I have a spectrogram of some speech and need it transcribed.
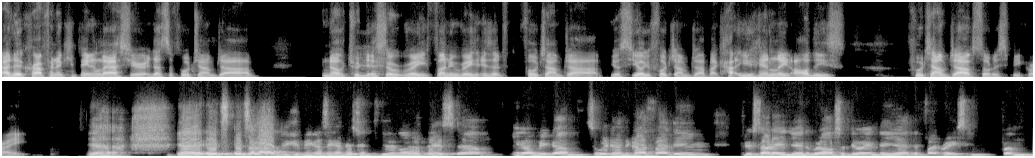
I did a crowdfunding campaign last year. And that's a full-time job. You know, traditional rate funding rate is a full-time job. Your CEO, your full-time job. Like how are you handling all these full-time jobs, so to speak, right? Yeah, yeah, it's it's a lot because in addition to doing all of this, um, you know, we um, so we're doing the crowdfunding, through Start Engine. We're also doing the, uh, the fundraising from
